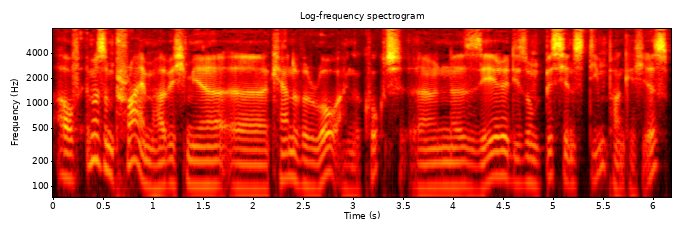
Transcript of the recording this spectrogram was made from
auf Amazon Prime habe ich mir äh, Carnival Row angeguckt, äh, eine Serie, die so ein bisschen steampunkig ist.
